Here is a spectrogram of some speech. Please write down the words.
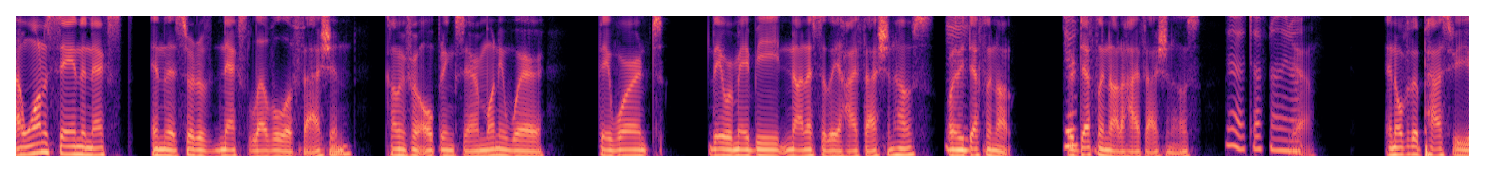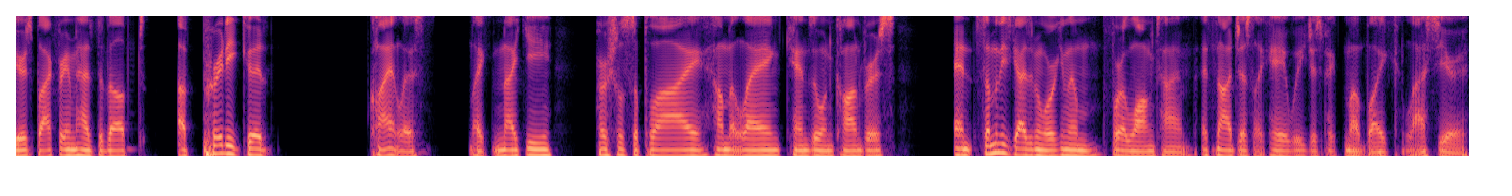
I want to say in the next, in the sort of next level of fashion, coming from opening ceremony where they weren't, they were maybe not necessarily a high fashion house, or they Mhm. definitely not, Yeah. they're definitely not a high fashion house. Yeah, definitely not. Yeah. And over the past few years, Black Frame has developed a pretty good client list like Nike, Herschel Supply, Helmut Lang, Kenzo, and Converse. And some of these guys have been working them for a long time. It's not just like, hey, we just picked them up like last year.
